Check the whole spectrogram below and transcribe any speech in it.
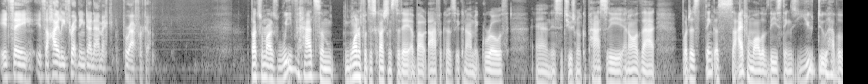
it's a, it's a highly threatening dynamic for Africa. Dr. Marks, we've had some wonderful discussions today about Africa's economic growth and institutional capacity and all that. But just think aside from all of these things, you do have a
